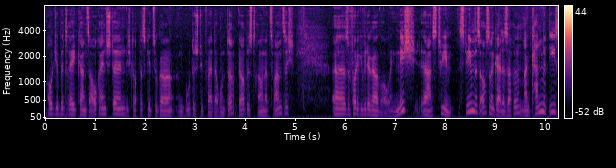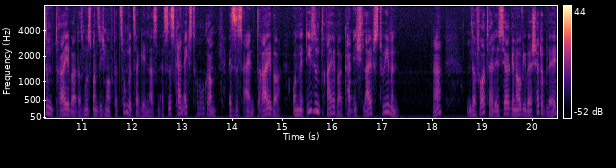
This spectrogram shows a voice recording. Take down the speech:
Audio-Bitrate kannst du auch einstellen. Ich glaube, das geht sogar ein gutes Stück weiter runter. Ja, bis 320. Äh, sofortige Wiedergabe brauche ich nicht. Ja, Stream. Stream ist auch so eine geile Sache. Man kann mit diesem Treiber, das muss man sich mal auf der Zunge zergehen lassen. Es ist kein extra Programm. Es ist ein Treiber. Und mit diesem Treiber kann ich live streamen. Ja? Der Vorteil ist ja, genau wie bei Shadowplay,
